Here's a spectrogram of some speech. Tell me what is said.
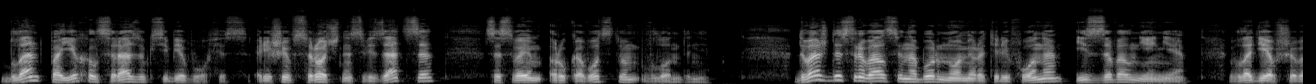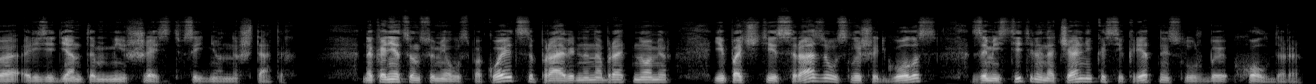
Блант поехал сразу к себе в офис, решив срочно связаться со своим руководством в Лондоне. Дважды срывался набор номера телефона из-за волнения, владевшего резидентом Ми-6 в Соединенных Штатах. Наконец он сумел успокоиться, правильно набрать номер и почти сразу услышать голос заместителя начальника секретной службы Холдера.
